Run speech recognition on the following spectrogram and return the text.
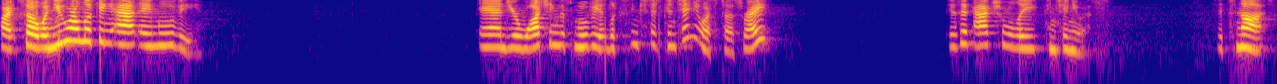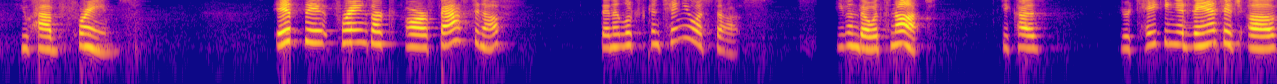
All right, so when you are looking at a movie and you're watching this movie, it looks continuous to us, right? Is it actually continuous? It's not. You have frames. If the frames are, are fast enough, then it looks continuous to us, even though it's not, because you're taking advantage of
